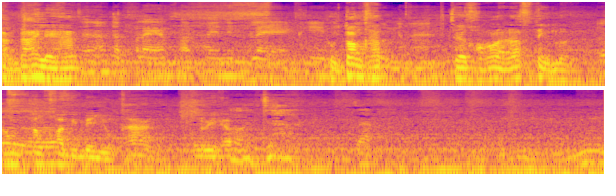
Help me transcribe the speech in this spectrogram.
สั่งได้เลยฮะฉันอาจจะแปลภาษาไทยในแปลงที่ถูกต้องครับนะฮะเจอของอร่อยแล้วสติเลยต้องเออต้องคอยมีเมย์อยู่ข้างดูดิครับเออจ้ะจ้ะม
